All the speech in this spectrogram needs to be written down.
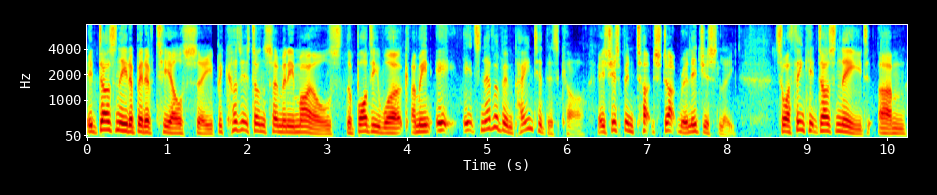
It does need a bit of TLC because it's done so many miles. The bodywork, I mean, it, it's never been painted, this car. It's just been touched up religiously. So I think it does need um,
